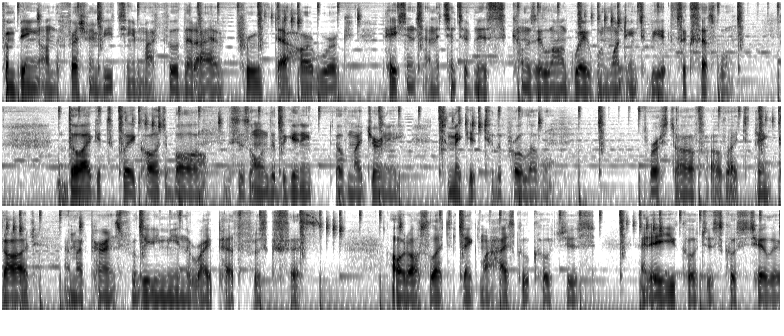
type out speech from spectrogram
From being on the freshman B team, I feel that I have proved that hard work, patience, and attentiveness comes a long way when wanting to be successful. Though I get to play college ball, this is only the beginning of my journey to make it to the pro level. First off, I would like to thank God and my parents for leading me in the right path for success. I would also like to thank my high school coaches and AU coaches, Coach Taylor,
